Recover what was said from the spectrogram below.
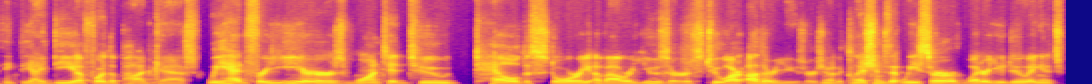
I think the idea for the podcast, we had for years wanted to tell the story of our users to our other users, you know, the clinicians that we serve. What are you doing? And it's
